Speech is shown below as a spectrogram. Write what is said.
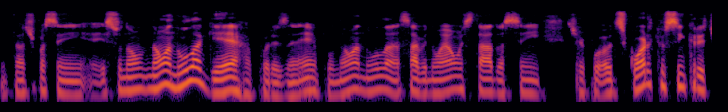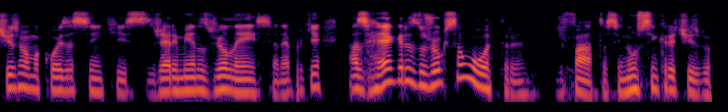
Então, tipo assim, isso não, não anula a guerra, por exemplo, não anula, sabe, não é um estado assim, tipo, eu discordo que o sincretismo é uma coisa assim que gere menos violência, né? Porque as regras do jogo são outra, de fato, assim, num sincretismo.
